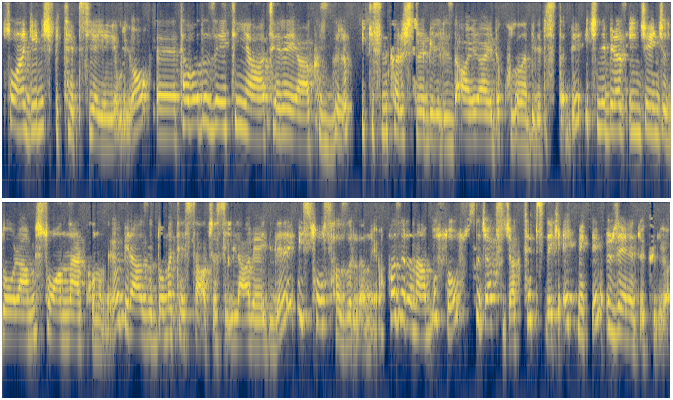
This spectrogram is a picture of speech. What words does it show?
Sonra geniş bir tepsiye yayılıyor. Ee, tavada zeytinyağı, tereyağı kızdırıp ikisini karıştırabiliriz de ayrı ayrı da kullanabiliriz tabii. İçine biraz ince ince doğranmış soğanlar konuluyor. Biraz da domates salçası ilave edilerek bir sos hazırlanıyor. Hazırlanan bu sos sıcak sıcak tepsideki ekmeklerin üzerine dökülüyor.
